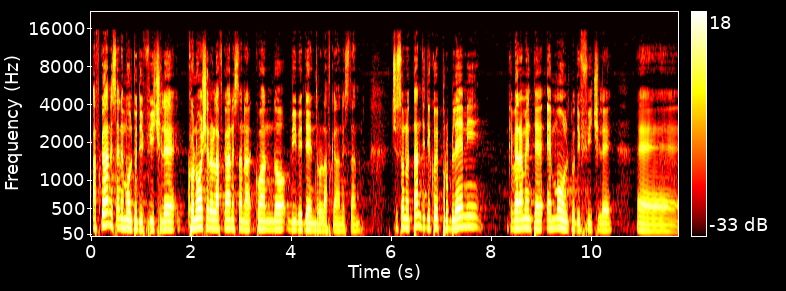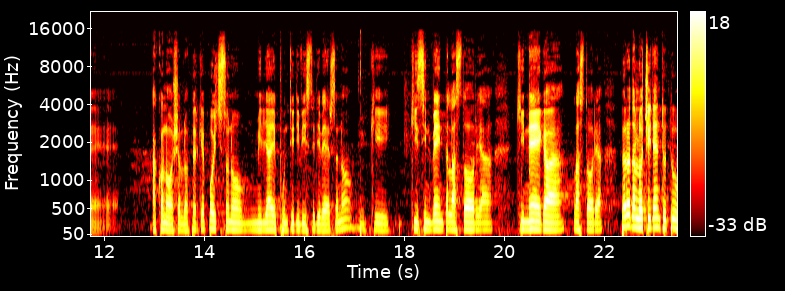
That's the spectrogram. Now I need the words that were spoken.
Afghanistan è molto difficile conoscere l'Afghanistan quando vivi dentro l'Afghanistan. Ci sono tanti di quei problemi che veramente è molto difficile eh, a conoscerlo, perché poi ci sono migliaia di punti di vista diversi, no? chi, chi si inventa la storia, chi nega la storia, però dall'Occidente tu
